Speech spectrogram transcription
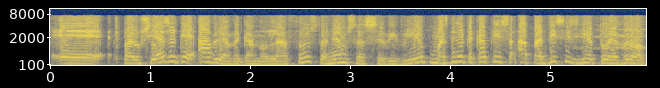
Ε, παρουσιάζεται αύριο αν δεν κάνω λάθος το νέο σας βιβλίο που μας δίνετε κάποιες απαντήσεις για το ευρώ.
